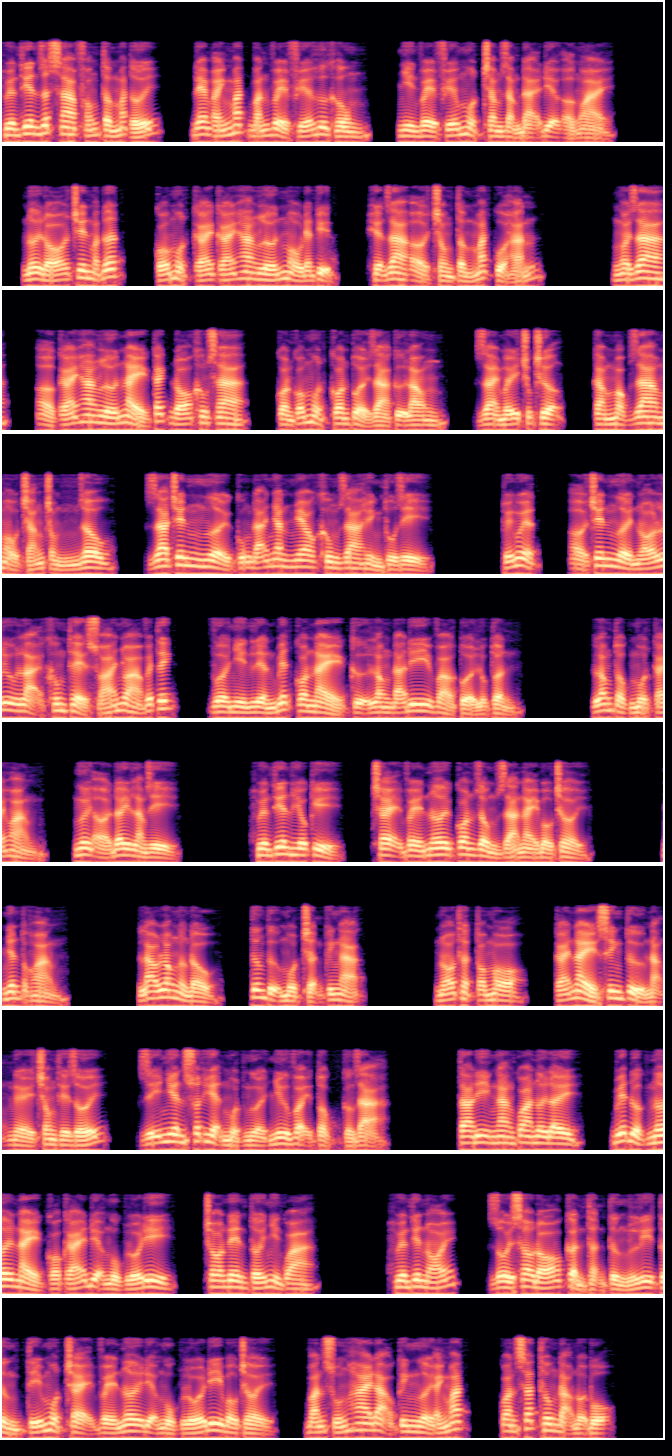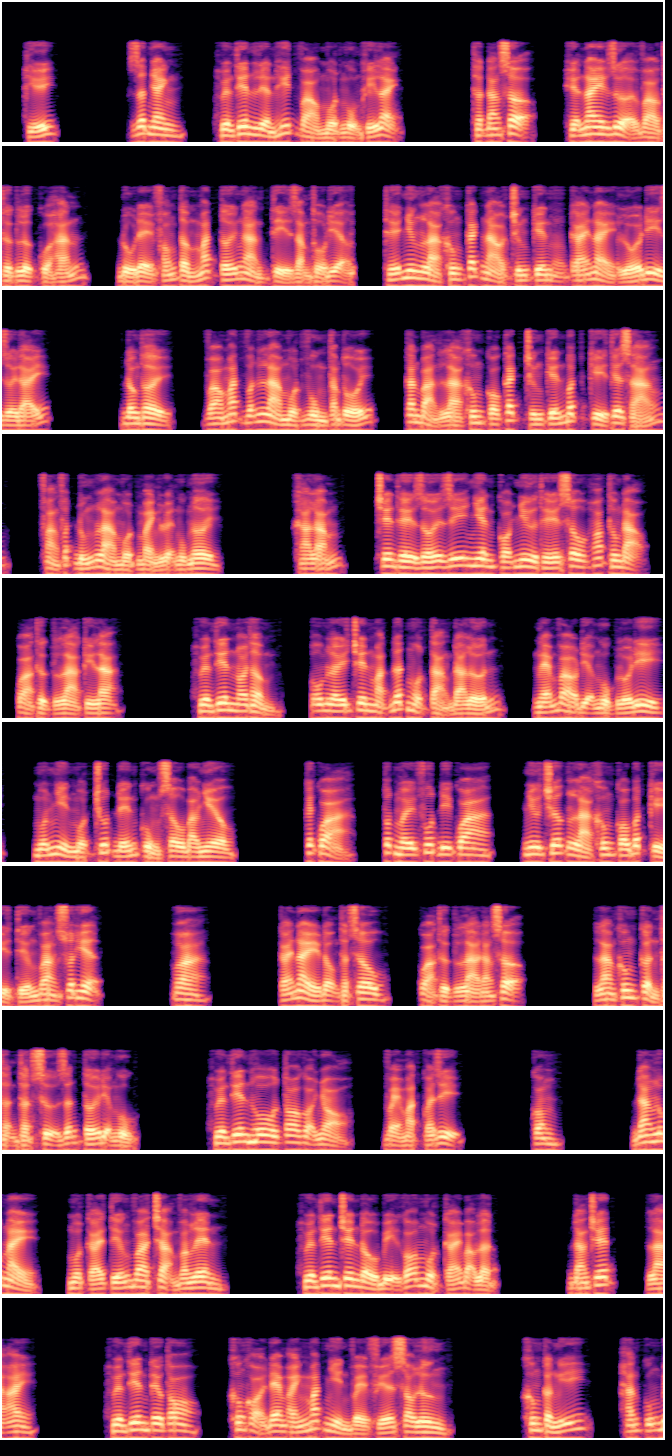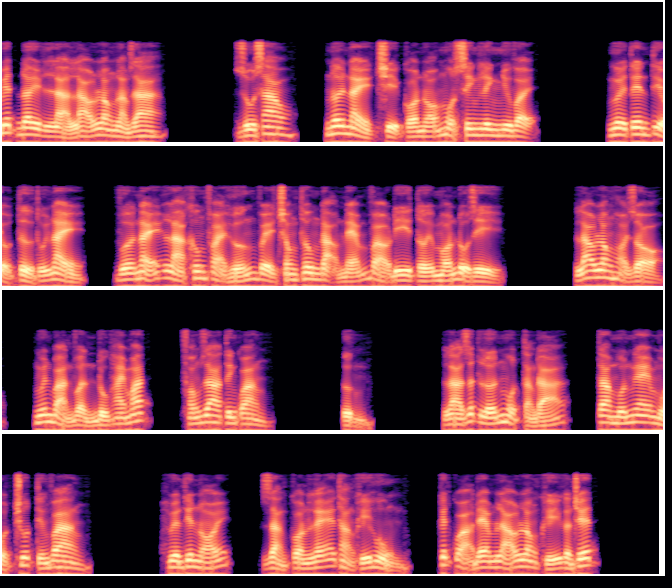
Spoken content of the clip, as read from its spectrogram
Huyền thiên rất xa phóng tầm mắt tới, đem ánh mắt bắn về phía hư không, nhìn về phía một trăm dặm đại địa ở ngoài. Nơi đó trên mặt đất, có một cái cái hang lớn màu đen kịt, hiện ra ở trong tầm mắt của hắn. Ngoài ra, ở cái hang lớn này cách đó không xa, còn có một con tuổi già cự long, dài mấy chục trượng cằm mọc da màu trắng trồng râu, da trên người cũng đã nhăn meo không ra hình thù gì. Tuế nguyệt, ở trên người nó lưu lại không thể xóa nhòa vết tích, vừa nhìn liền biết con này cự long đã đi vào tuổi lục tuần. Long tộc một cái hoàng ngươi ở đây làm gì? Huyền thiên hiếu kỳ, chạy về nơi con rồng già này bầu trời. Nhân tộc hoàng lão long ngẩng đầu, tương tự một trận kinh ngạc. Nó thật tò mò, cái này sinh tử nặng nề trong thế giới, dĩ nhiên xuất hiện một người như vậy tộc cường giả. Ta đi ngang qua nơi đây, biết được nơi này có cái địa ngục lối đi, cho nên tới nhìn qua. Huyền thiên nói rồi sau đó cẩn thận từng ly từng tí một chạy về nơi địa ngục lối đi bầu trời, bắn xuống hai đạo kinh người ánh mắt, quan sát thông đạo nội bộ. Khí. Rất nhanh, huyền thiên liền hít vào một ngụm khí lạnh. Thật đáng sợ, hiện nay dựa vào thực lực của hắn, đủ để phóng tầm mắt tới ngàn tỷ dặm thổ địa, thế nhưng là không cách nào chứng kiến cái này lối đi dưới đáy. Đồng thời, vào mắt vẫn là một vùng tăm tối, căn bản là không có cách chứng kiến bất kỳ tia sáng, phảng phất đúng là một mảnh luyện ngục nơi. Khá lắm, trên thế giới dĩ nhiên có như thế sâu hoác thông đạo, quả thực là kỳ lạ. Huyền tiên nói thầm ôm lấy trên mặt đất một tảng đá lớn, ném vào địa ngục lối đi, muốn nhìn một chút đến cùng sâu bao nhiêu. Kết quả, tốt mấy phút đi qua, như trước là không có bất kỳ tiếng vang xuất hiện. Hoa, cái này động thật sâu, quả thực là đáng sợ. Làm không cẩn thận thật sự dẫn tới địa ngục. Huyền tiên hô to gọi nhỏ, vẻ mặt quái dị. Cong. Đang lúc này, một cái tiếng va chạm vang lên. Huyền tiên trên đầu bị gõ một cái bạo lật. Đáng chết, là ai? Huyền tiên kêu to, không khỏi đem ánh mắt nhìn về phía sau lưng. Không cần nghĩ, hắn cũng biết đây là lão long làm ra. Dù sao nơi này chỉ có nó một sinh linh như vậy. Người tên tiểu tử túi này, vừa nãy là không phải hướng về trong thông đạo ném vào đi tới món đồ gì? Lão long hỏi dò, nguyên bản vẫn đục hai mắt, phóng ra tinh quang. Ừ m là rất lớn một tảng đá, ta muốn nghe một chút tiếng vang. Huyền thiên nói, giảng còn lẽ thẳng khí hùng, kết quả đem lão long khí gần chết.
